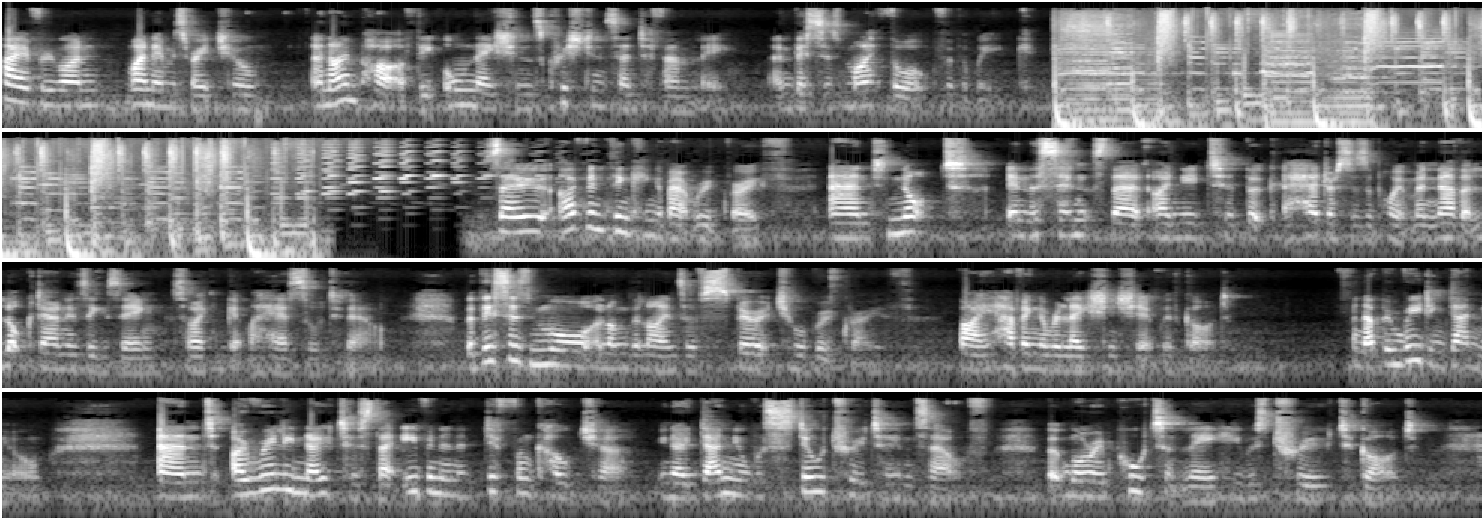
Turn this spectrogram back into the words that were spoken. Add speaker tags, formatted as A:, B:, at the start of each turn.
A: Hi everyone, my name is Rachel, and I'm part of the All Nations Christian Centre family, and this is my thought for the week. So, I've been thinking about root growth, and not in the sense that I need to book a hairdresser's appointment now that lockdown is easing so I can get my hair sorted out. But this is more along the lines of spiritual root growth by having a relationship with God. And I've been reading Daniel, and I really noticed that even in a different culture, you know, Daniel was still true to himself, but more importantly, he was true to God.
